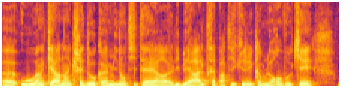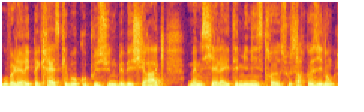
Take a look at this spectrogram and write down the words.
euh, ou incarnent un credo quand même identitaire, euh, libéral très particulier comme Laurent Wauquiez, ou Valérie Pécresse, qui est beaucoup plus une bébé Chirac, même si elle a été ministre sous Sarkozy. Donc,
